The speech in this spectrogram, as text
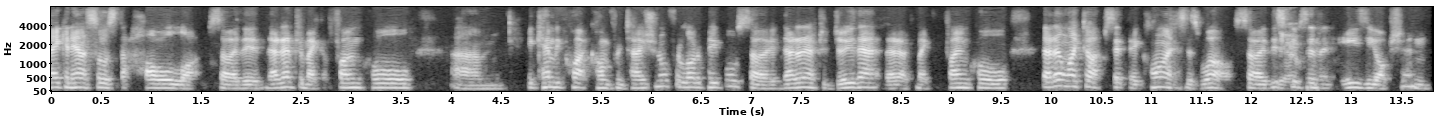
they can outsource the whole lot. So they, they don't have to make a phone call. Um, it can be quite confrontational for a lot of people. So they don't have to do that. They don't have to make a phone call. They don't like to upset their clients as well. So this yeah. gives them an easy option.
